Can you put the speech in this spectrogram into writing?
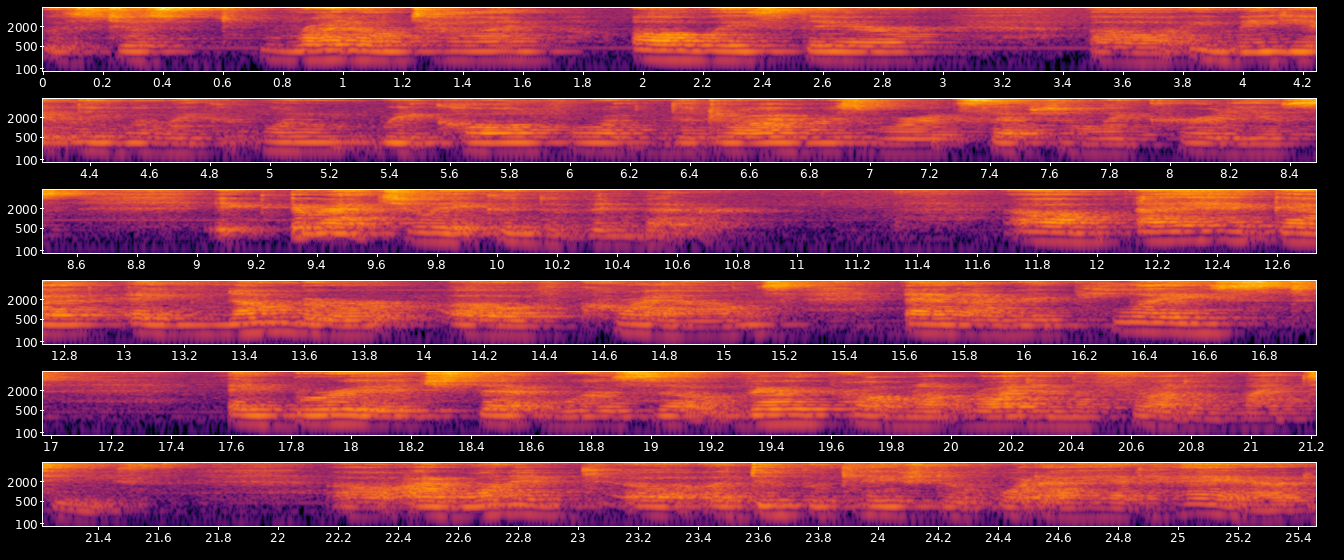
was just right on time, always there uh, immediately when we when we called for. The drivers were exceptionally courteous. It, actually it couldn't have been better. Um, I had got a number of crowns and I replaced a bridge that was uh, very prominent right in the front of my teeth. Uh, I wanted uh, a duplication of what I had had,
